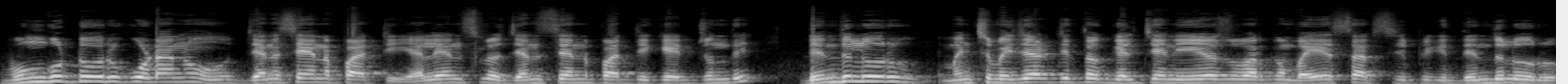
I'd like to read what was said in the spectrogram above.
ఉంగుటూరు కూడాను జనసేన పార్టీ అలయన్స్లో జనసేన పార్టీకి ఎడ్జుంది ఉంది. దెందులూరు మంచి మెజారిటీతో గెలిచే నియోజకవర్గం వైఎస్ఆర్సీపీకి దెందులూరు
